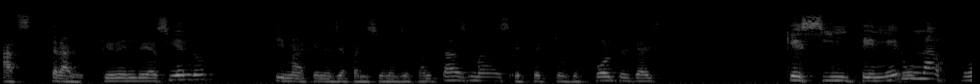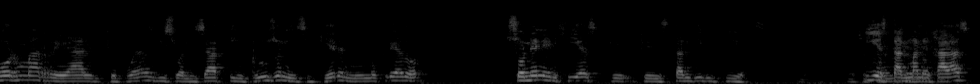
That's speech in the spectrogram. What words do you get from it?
astral, que vendría siendo imágenes de apariciones de fantasmas, efectos de poltergeist, que sin tener una forma real que puedas visualizar, incluso ni siquiera el mismo creador, son energías que, están dirigidas y están manejadas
